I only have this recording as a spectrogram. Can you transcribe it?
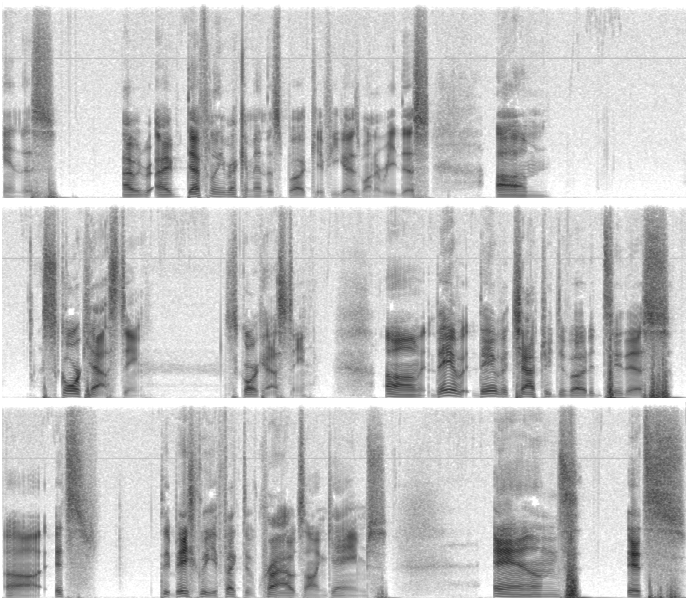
in this. I would I definitely recommend this book if you guys want to read this. Um, scorecasting, scorecasting. Um, they have they have a chapter devoted to this. Uh, it's basically effective crowds on games, and it's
